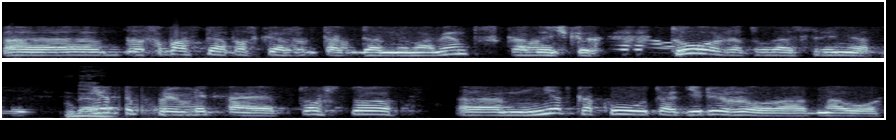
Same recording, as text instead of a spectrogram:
э, супостата, скажем так, в данный момент, в кавычках, тоже туда стремятся. Да. Это привлекает то, что Эм, нет какого-то дирижера одного.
